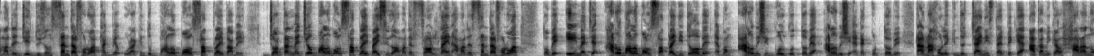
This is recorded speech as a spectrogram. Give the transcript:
আমাদের যে দুজন সেন্টার ফরওয়ার্ড থাকবে, ওরা কিন্তু ভালো বল সাপ্লাই পাবে। জর্দান ম্যাচেও ভালো বল সাপ্লাই পাইছিল আমাদের ফ্রন্ট লাইন আমাদের সেন্টার ফরওয়ার্ড তবে এই ম্যাচে আরও ভালো বল সাপ্লাই দিতে হবে এবং আরও বেশি গোল করতে হবে, আরও বেশি অ্যাটাক করতে হবে। তা না হলে কিন্তু চাইনিজ টাইপেকে আগামীকাল হারানো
